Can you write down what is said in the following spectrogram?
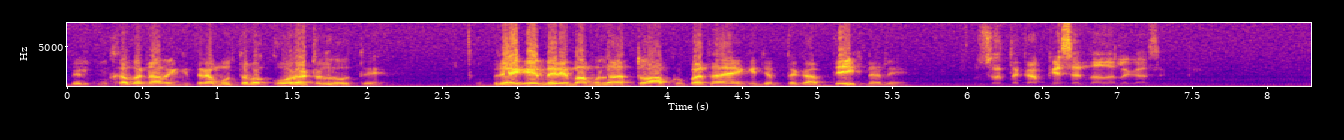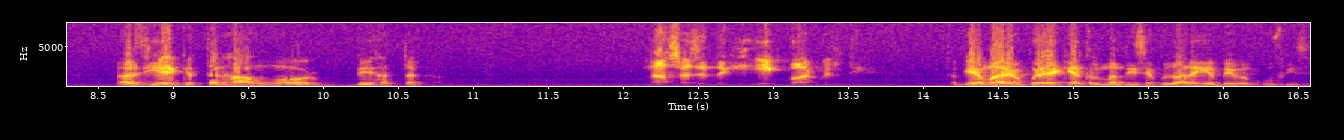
بالکل خبر نامے کی طرح متوقع اور اٹل ہوتے ہیں۔ رہ گئے میرے معمولات تو آپ کو پتا ہے کہ جب تک آپ دیکھ نہ لیں اس وقت تک آپ کیسے اندازہ لگا سکتے ہیں؟ عرض یہ ہے کہ تنہا ہوں اور بے حد تنہا۔ ناسا زندگی ایک بار ملتی ابھی ہمارے اوپر ہے کہ عقل مندی سے گزاریں یا بے وقوفی سے۔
